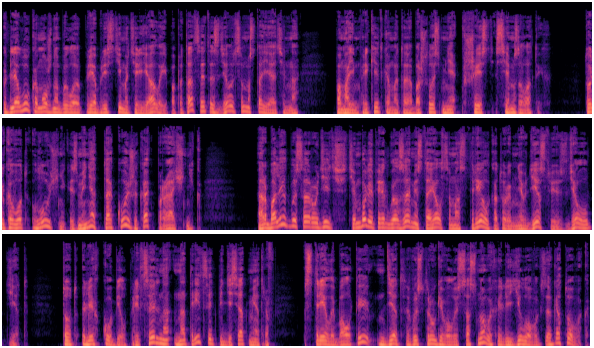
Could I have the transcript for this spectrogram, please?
Для лука можно было приобрести материалы и попытаться это сделать самостоятельно. По моим прикидкам, это обошлось мне в 6-7 золотых. Только вот лучник из меня такой же, как прачник. Арбалет бы соорудить, тем более перед глазами стоял самострел, который мне в детстве сделал дед. Тот легко бил прицельно на 30-50 метров. Стрелы-болты дед выстругивал из сосновых или еловых заготовок,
